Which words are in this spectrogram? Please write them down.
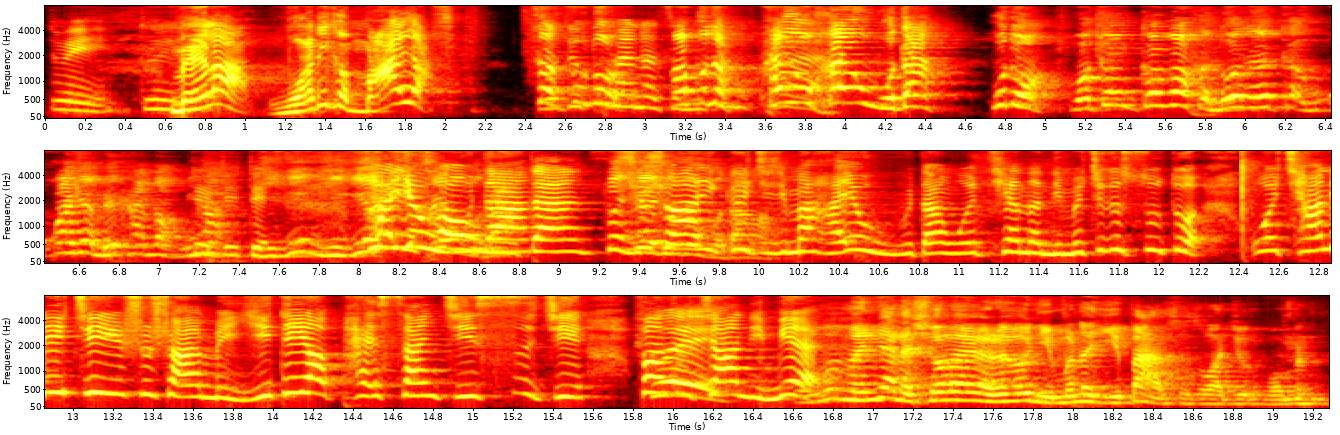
对，对，没了，我的个妈呀！这速度啊，不是还有还有五单，胡总，我刚刚刚很多人看发现没看到，你看对对对已经已经还有五单单瞬间叔叔阿姨、就是五单了哥姐姐们还有五单，我的天呐，你们这个速度，我强烈建议叔叔阿姨们一定要拍三斤、四斤，放在家里面。我们门店的销量要有你们的一半，说实话，就我们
